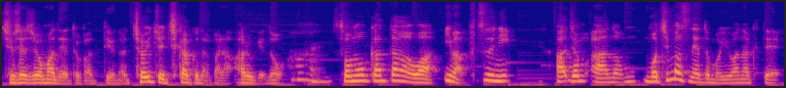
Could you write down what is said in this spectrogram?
駐車場までとかっていうのはちょいちょい近くだからあるけど、はい。その方は今普通に、あ、じゃあ、あの、持ちますねとも言わなくて、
